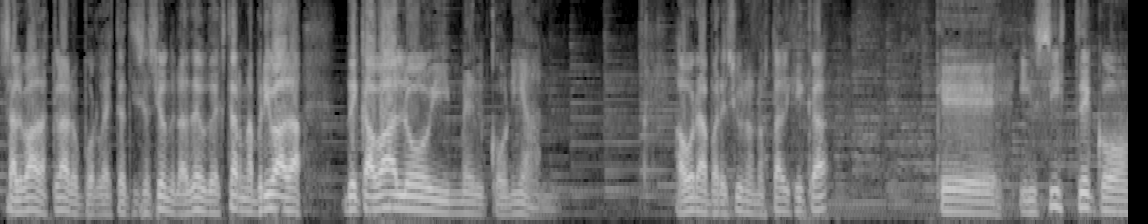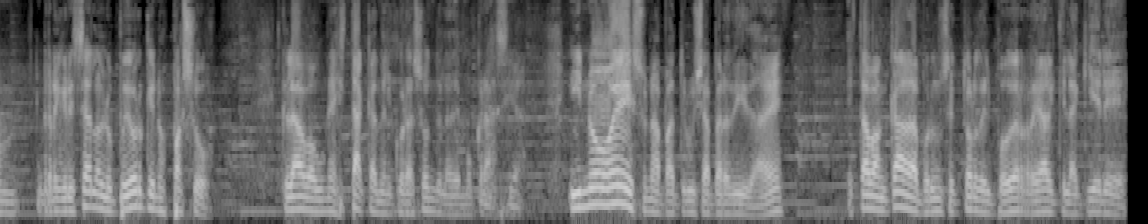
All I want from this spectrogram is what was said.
salvadas, claro, por la estatización de la deuda externa privada de Cavallo y Melconian. Ahora apareció una nostálgica que insiste con regresar a lo peor que nos pasó. Clava una estaca en el corazón de la democracia. Y no es una patrulla perdida, ¿eh? Está bancada por un sector del poder real que la quiere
